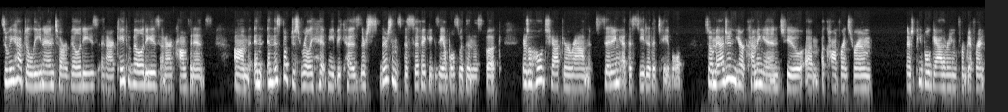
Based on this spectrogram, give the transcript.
so we have to lean into our abilities and our capabilities and our confidence. Um, and and this book just really hit me because there's there's some specific examples within this book. There's a whole chapter around sitting at the seat of the table. So imagine you're coming into um, a conference room there's people gathering from different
